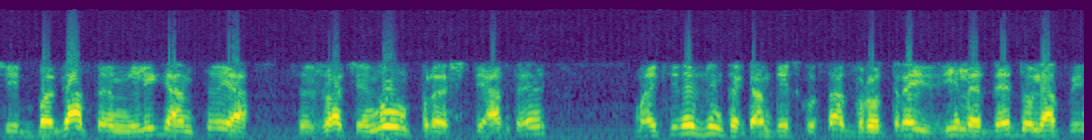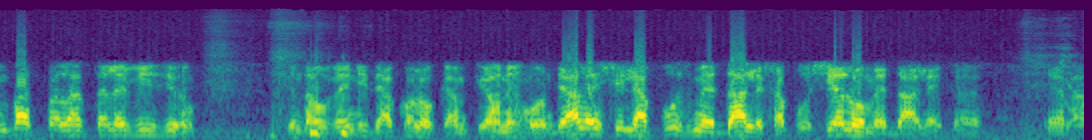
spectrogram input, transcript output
și băgată în Liga întâia să joace nu împrăștiate. Mai țineți minte că am discutat vreo trei zile, Dedu le-a plimbat pe la televiziuni când au venit de acolo campioane mondiale și le-a pus medale și a pus și el o medale, că era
